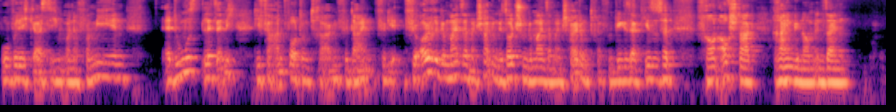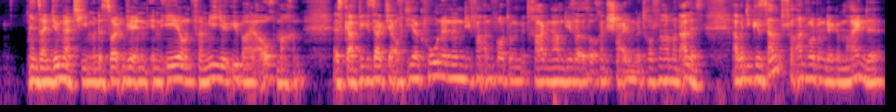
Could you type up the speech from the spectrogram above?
Wo will ich geistlich mit meiner Familie hin? Äh, du musst letztendlich die Verantwortung tragen für dein, für die, für eure gemeinsame Entscheidung. Ihr sollt schon gemeinsame Entscheidungen treffen. Wie gesagt, Jesus hat Frauen auch stark reingenommen in seinen in sein Jüngerteam und das sollten wir in, in Ehe und Familie überall auch machen. Es gab, wie gesagt, ja auch Diakoninnen, die Verantwortung getragen haben, die also auch Entscheidungen getroffen haben und alles. Aber die Gesamtverantwortung der Gemeinde,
